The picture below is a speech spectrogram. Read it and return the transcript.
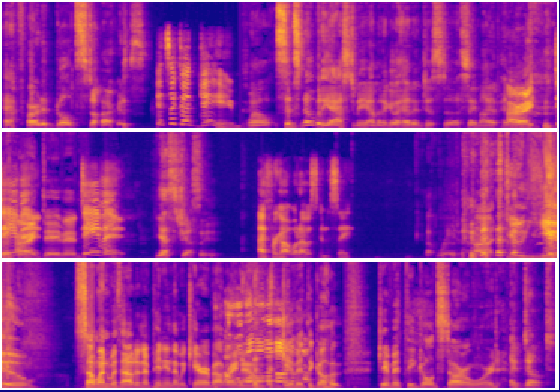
half hearted gold stars. It's a good game. Well, since nobody asked me, I'm going to go ahead and just uh, say my opinion. All right, David. all right, David. David! yes, Jesse. I forgot what I was gonna say. That rude. Uh, do you, someone without an opinion that we care about right oh now, give it the gold, give it the gold star award? I don't.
